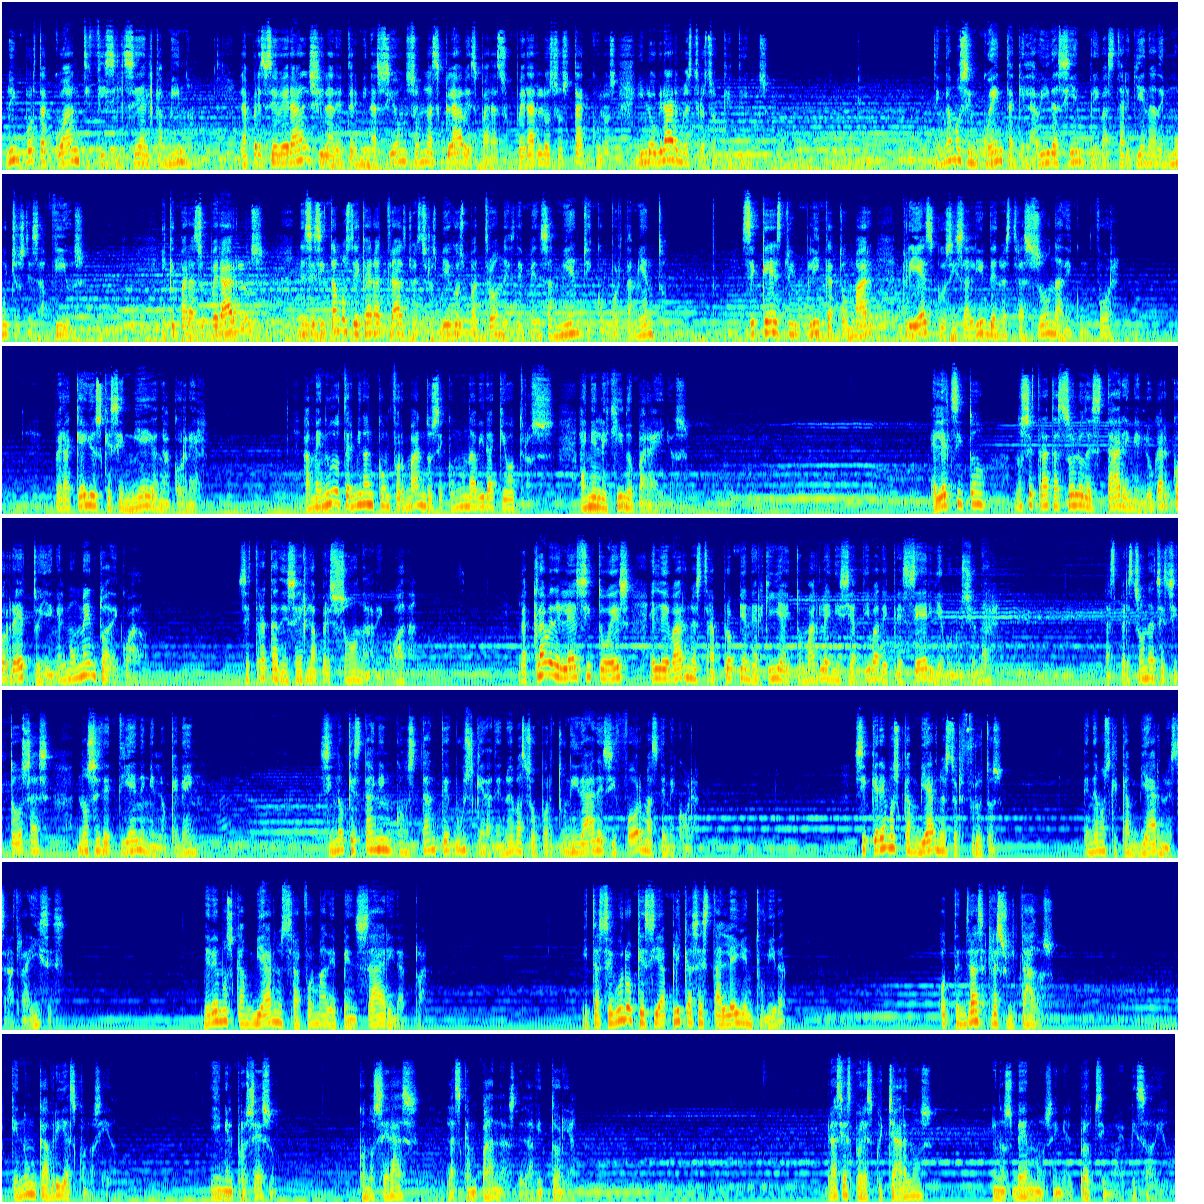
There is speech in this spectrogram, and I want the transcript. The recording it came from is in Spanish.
No importa cuán difícil sea el camino, la perseverancia y la determinación son las claves para superar los obstáculos y lograr nuestros objetivos. Tengamos en cuenta que la vida siempre va a estar llena de muchos desafíos y que para superarlos Necesitamos dejar atrás nuestros viejos patrones de pensamiento y comportamiento. Sé que esto implica tomar riesgos y salir de nuestra zona de confort. Pero aquellos que se niegan a correr, a menudo terminan conformándose con una vida que otros han elegido para ellos. El éxito no se trata solo de estar en el lugar correcto y en el momento adecuado. Se trata de ser la persona adecuada. La clave del éxito es elevar nuestra propia energía y tomar la iniciativa de crecer y evolucionar. Las personas exitosas no se detienen en lo que ven, sino que están en constante búsqueda de nuevas oportunidades y formas de mejora. Si queremos cambiar nuestros frutos, tenemos que cambiar nuestras raíces. Debemos cambiar nuestra forma de pensar y de actuar. Y te aseguro que si aplicas esta ley en tu vida, obtendrás resultados que nunca habrías conocido. Y en el proceso conocerás las campanas de la victoria. Gracias por escucharnos y nos vemos en el próximo episodio.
